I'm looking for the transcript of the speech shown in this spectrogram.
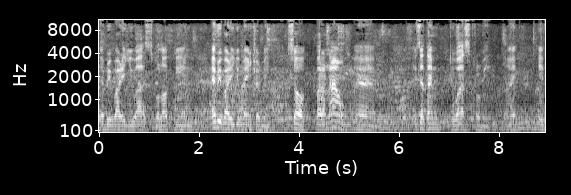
everybody you ask, Golovkin, everybody you mentioned me. So, but now um, it's the time to ask for me, right? If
